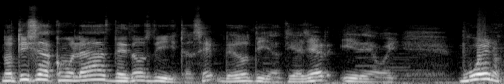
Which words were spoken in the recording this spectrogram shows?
Noticias acumuladas de dos días, ¿eh? de dos días, de ayer y de hoy. Bueno,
